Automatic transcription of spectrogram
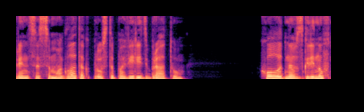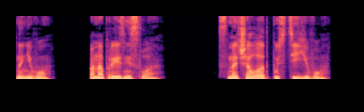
Принцесса могла так просто поверить брату. Холодно взглянув на него, она произнесла. «Сначала отпусти его,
